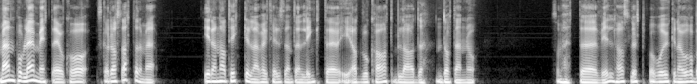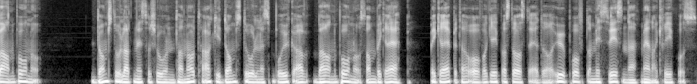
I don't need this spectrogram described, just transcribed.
Men problemet mitt er jo hva skal du erstatte det med? I denne artikkelen jeg fikk tilsendt en link til i advokatbladet.no, som heter Vil ha slutt på bruken av ordet barneporno. Domstoladministrasjonen tar nå tak i domstolenes bruk av barneporno som begrep. Begrepet tar overgriperståsted og er uproft og misvisende, mener Kripos.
